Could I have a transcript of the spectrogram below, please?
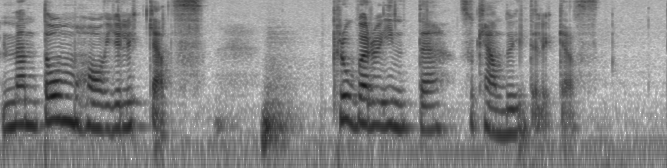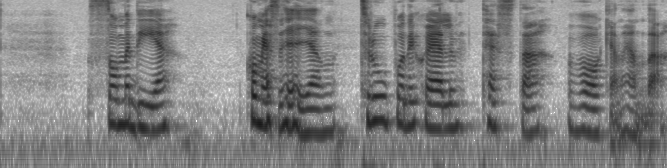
Men de har ju lyckats. Provar du inte så kan du inte lyckas. Så med det kommer jag säga igen, tro på dig själv, testa, vad kan hända?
